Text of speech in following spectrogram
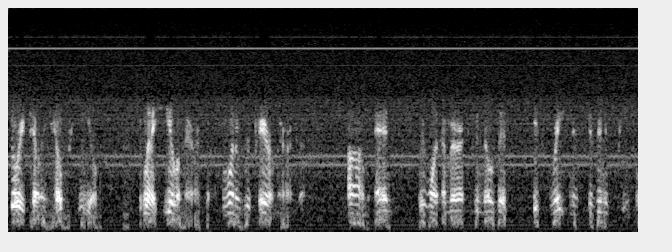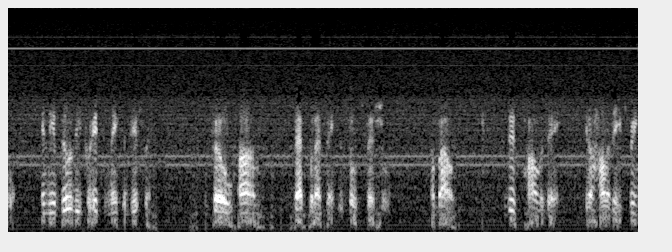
Storytelling helps heal. We want to heal America. We want to repair America. Um, and we want America to know that its greatness is in its people and the ability for it to make a difference. So um, that's what I think is so special about this holiday. You know, holidays bring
